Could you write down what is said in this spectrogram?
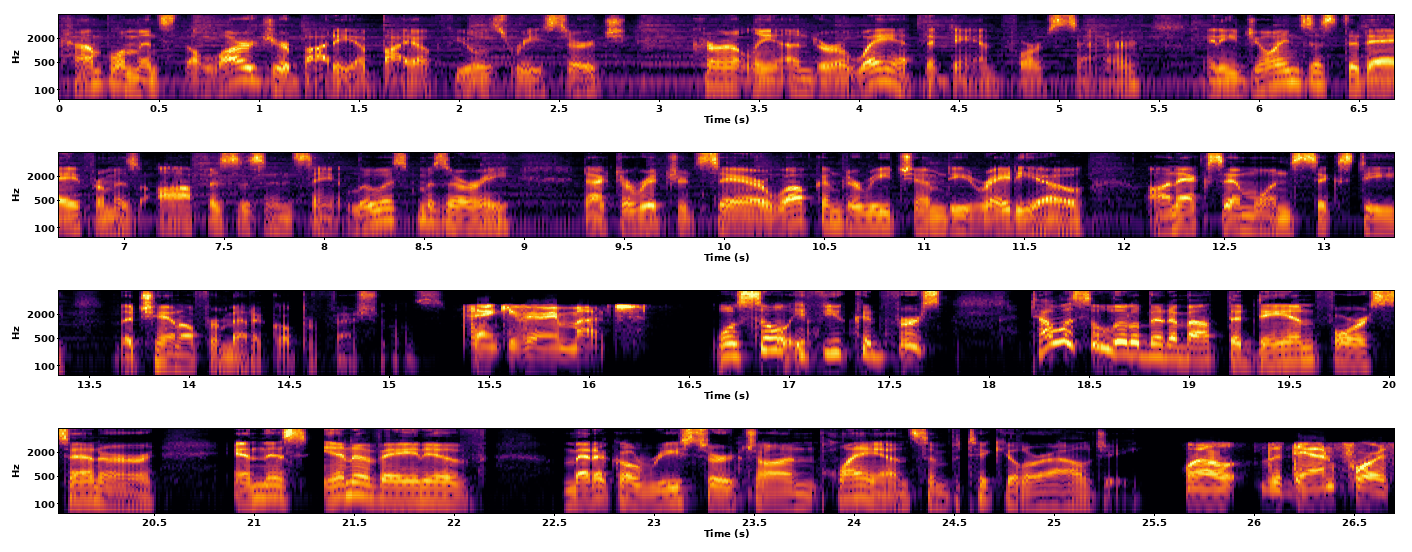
complements the larger body of biofuels research currently underway at the Danforth Center, and he joins us today from his offices in St. Louis, Missouri. Dr. Richard Sayre, welcome to ReachMD Radio on XM 160, the channel for medical professionals. Thank you very much. Well, so if you could first tell us a little bit about the Danforth Center and this innovative medical research on plants, in particular algae. Well, the Danforth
